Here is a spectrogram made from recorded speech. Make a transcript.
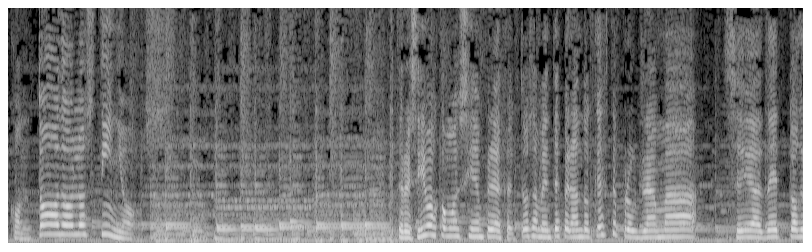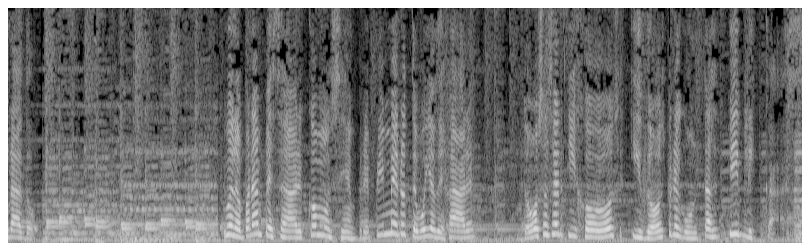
con todos los niños. Te recibimos como siempre afectuosamente esperando que este programa sea de tu agrado. Y bueno, para empezar, como siempre, primero te voy a dejar dos acertijos y dos preguntas bíblicas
